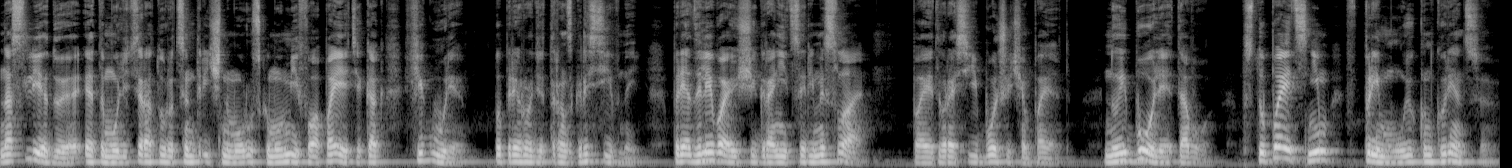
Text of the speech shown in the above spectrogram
наследуя этому литературоцентричному русскому мифу о поэте как фигуре, по природе трансгрессивной, преодолевающей границы ремесла, поэт в России больше, чем поэт, но и более того, вступает с ним в прямую конкуренцию.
